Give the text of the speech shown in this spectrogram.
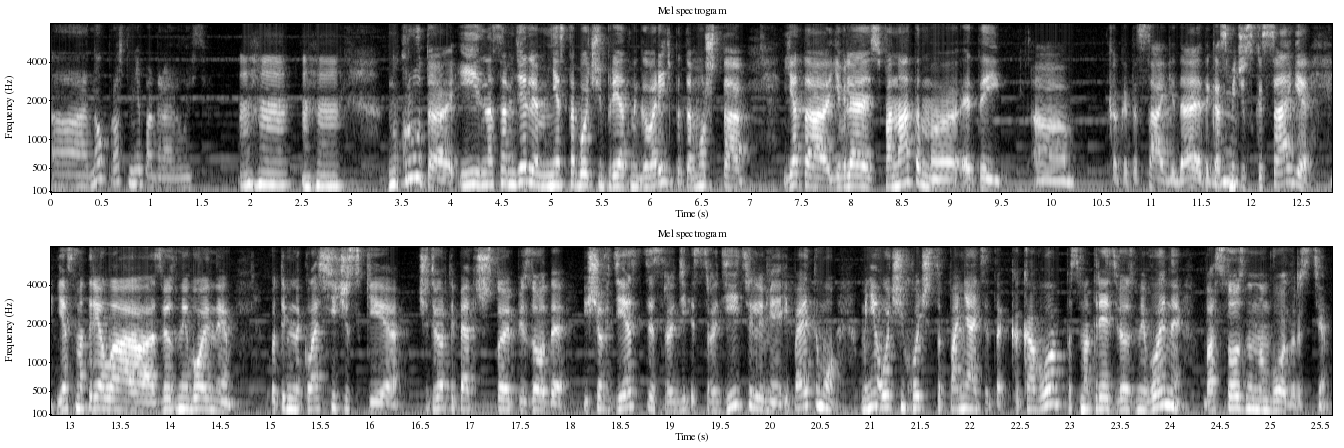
а, но просто мне понравилось. Угу, угу. Ну круто. И на самом деле мне с тобой очень приятно говорить, потому что я-то являюсь фанатом э, этой а, как это, саги, да, этой космической mm-hmm. саги. Я смотрела «Звездные войны» вот именно классические 4, 5, 6 эпизоды еще в детстве с, роди- с родителями, и поэтому мне очень хочется понять это, каково посмотреть «Звездные войны» в осознанном возрасте.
